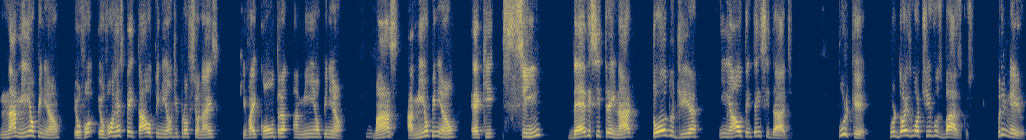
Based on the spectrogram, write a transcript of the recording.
Na minha opinião, eu vou, eu vou respeitar a opinião de profissionais que vai contra a minha opinião. Uhum. Mas a minha opinião é que sim, deve-se treinar todo dia em alta intensidade. Por quê? Por dois motivos básicos. Primeiro,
